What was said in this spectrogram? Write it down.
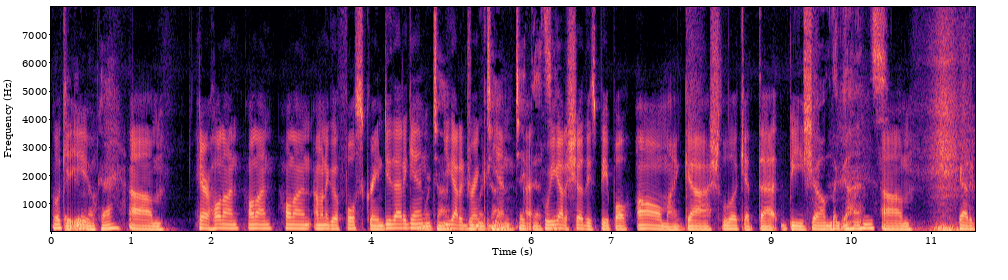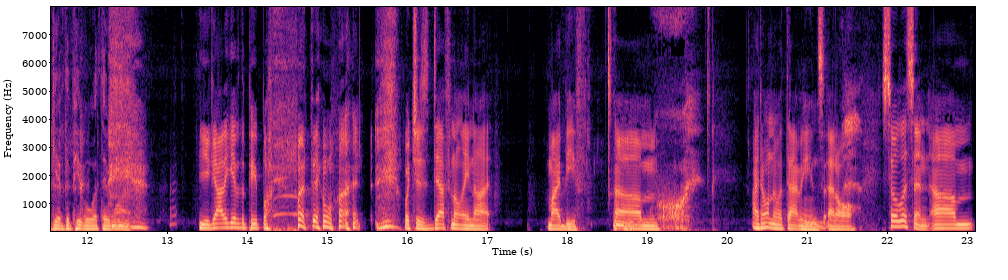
Look They're at you. Okay. Um, here, hold on, hold on, hold on. I'm going to go full screen. Do that again. You got to drink again. Take that. Uh, we got to show these people. Oh my gosh, look at that beef. Show them the guns. Um, got to give the people what they want. You got to give the people what they want, which is definitely not my beef. Um, I don't know what that means at all. So listen, um,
